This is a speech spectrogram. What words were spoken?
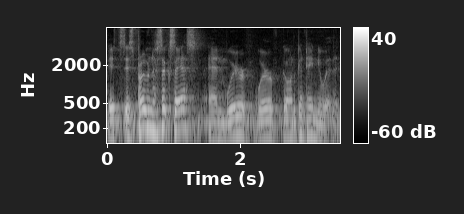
it's, it's proven a success, and we're, we're going to continue with it.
